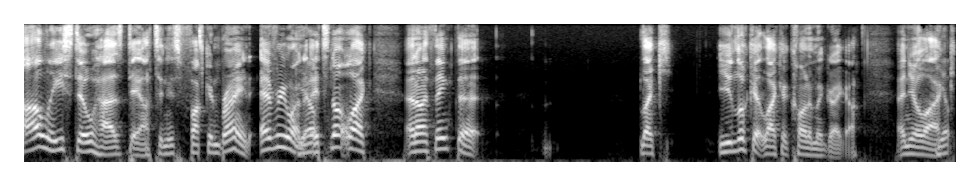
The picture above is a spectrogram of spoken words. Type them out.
Ali still has doubts in his fucking brain. Everyone. Yep. It's not like and I think that like you look at like a Conor McGregor and you're like, Yep.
